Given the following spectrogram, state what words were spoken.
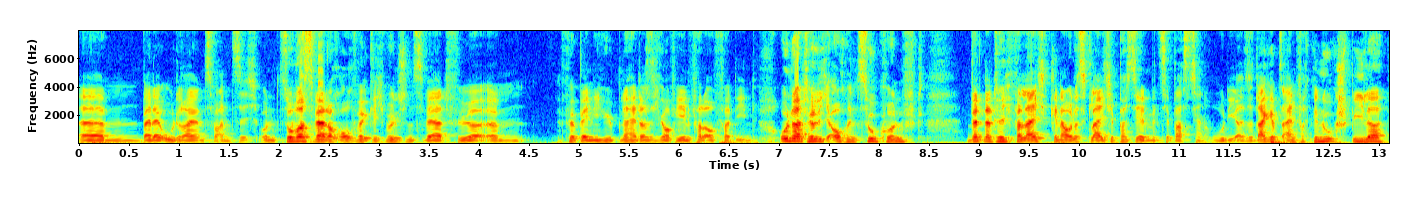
ähm, bei der U23. Und sowas wäre doch auch wirklich wünschenswert für, ähm, für Benny Hübner, hätte er sich auf jeden Fall auch verdient. Und natürlich auch in Zukunft wird natürlich vielleicht genau das gleiche passieren mit Sebastian Rudi. Also da gibt es einfach genug Spieler,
